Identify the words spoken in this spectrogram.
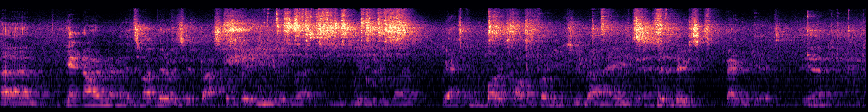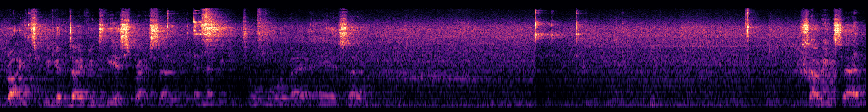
Um, yeah, no, I remember the time that I was at Glastonbury. You were like, you like, we had to come and borrow coffee from you because we ran out. it was very good. yeah. Right, we're going to dive into the espresso and then we can talk more about it here. So, so it's um,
